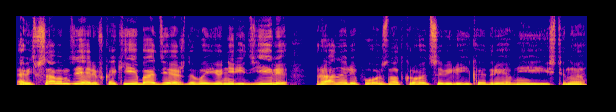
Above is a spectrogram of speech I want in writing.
А ведь в самом деле, в какие бы одежды вы ее не рядили, рано или поздно откроется великая древняя истина.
